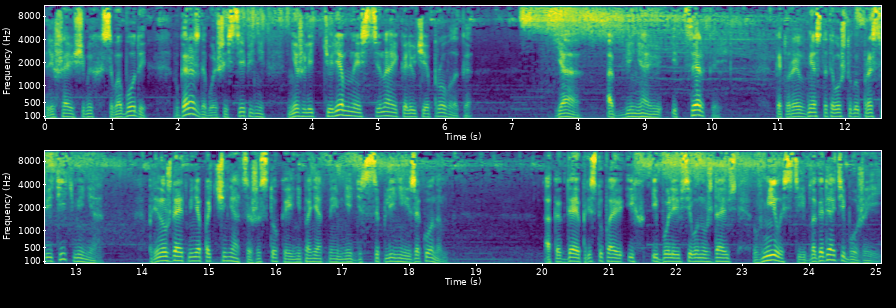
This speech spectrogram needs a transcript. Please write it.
лишающем их свободы в гораздо большей степени, нежели тюремная стена и колючая проволока. Я обвиняю и церковь, которая вместо того, чтобы просветить меня, принуждает меня подчиняться жестокой и непонятной мне дисциплине и законам. А когда я приступаю их и более всего нуждаюсь в милости и благодати Божией,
